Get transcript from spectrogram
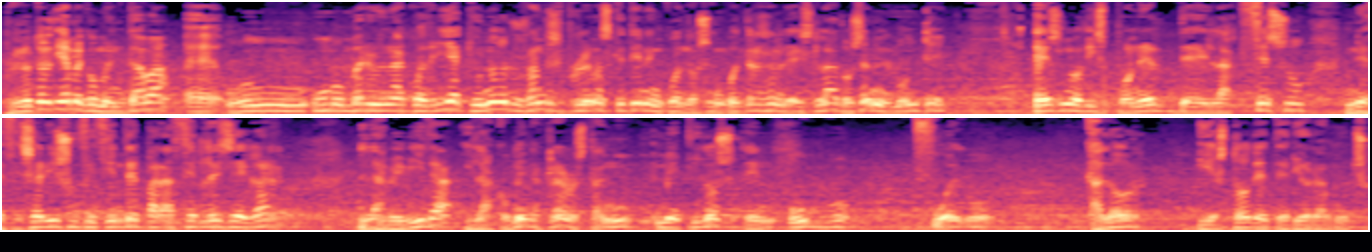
pero el otro día me comentaba eh, un, bombero de una cuadrilla que uno de los grandes problemas que tienen cuando se encuentran aislados en el monte es no disponer del acceso necesario y suficiente para hacerles llegar la bebida y la comida. Claro, están metidos en humo, fuego, calor y esto deteriora mucho.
